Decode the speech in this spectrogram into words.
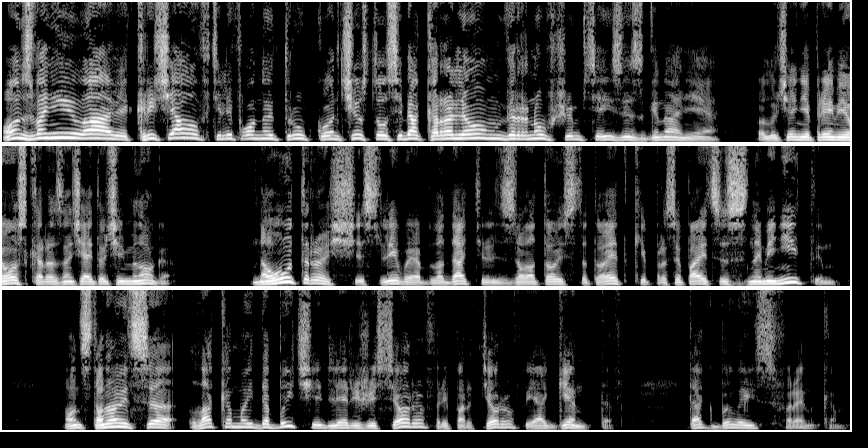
Он звонил Аве, кричал в телефонную трубку. Он чувствовал себя королем, вернувшимся из изгнания. Получение премии «Оскар» означает очень много. На утро счастливый обладатель золотой статуэтки просыпается знаменитым. Он становится лакомой добычей для режиссеров, репортеров и агентов. Так было и с Фрэнком.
